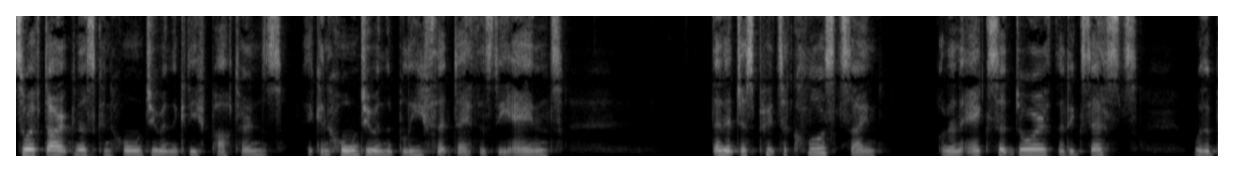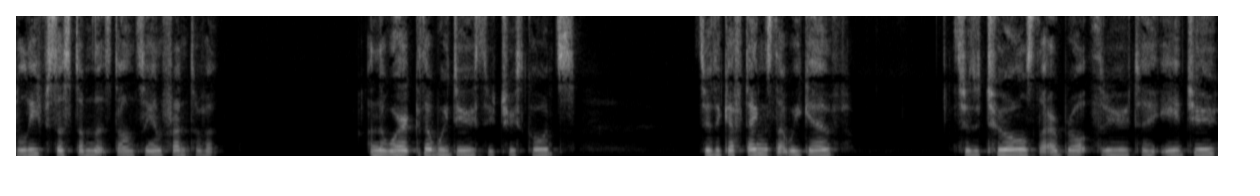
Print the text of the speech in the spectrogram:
So, if darkness can hold you in the grief patterns, it can hold you in the belief that death is the end, then it just puts a closed sign on an exit door that exists with a belief system that's dancing in front of it. And the work that we do through truth codes, through the giftings that we give, through the tools that are brought through to aid you,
